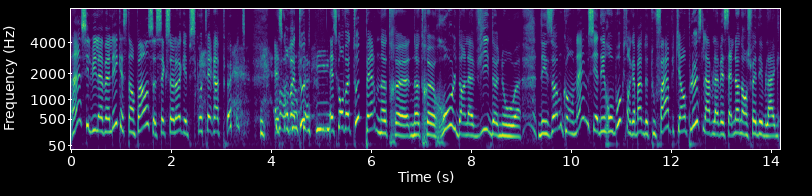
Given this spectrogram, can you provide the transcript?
Hein, Sylvie Lavallée, qu'est-ce que t'en penses, sexologue et psychothérapeute? Est-ce qu'on va tout, est-ce qu'on va toutes perdre notre, notre rôle dans la vie de nos, euh, des hommes qu'on aime? S'il y a des robots qui sont capables de tout faire puis qui en plus lavent la vaisselle? Non, non, je fais des blagues.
